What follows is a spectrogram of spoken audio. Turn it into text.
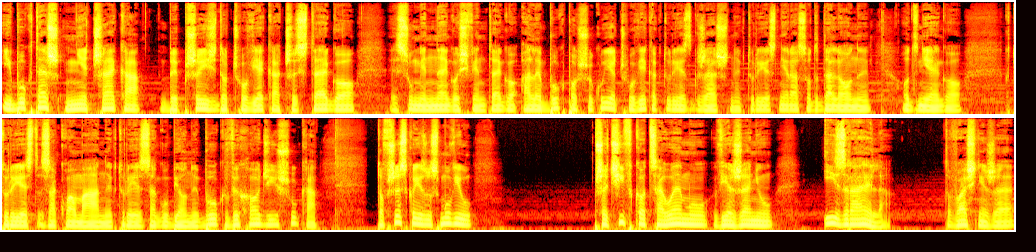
i Bóg też nie czeka, by przyjść do człowieka czystego, sumiennego, świętego, ale Bóg poszukuje człowieka, który jest grzeszny, który jest nieraz oddalony od Niego, który jest zakłamany, który jest zagubiony. Bóg wychodzi i szuka. To wszystko Jezus mówił przeciwko całemu wierzeniu Izraela. To właśnie, że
